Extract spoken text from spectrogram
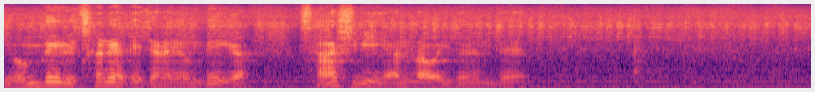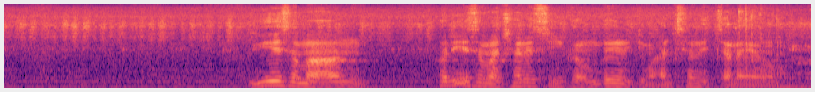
이 엉덩이를 쳐내야 되잖아요. 엉덩이가 40이 안 나와야 되는데 위에서만 허리에서만 쳐냈으니까 엉덩이는 지금 안 쳐냈잖아요.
